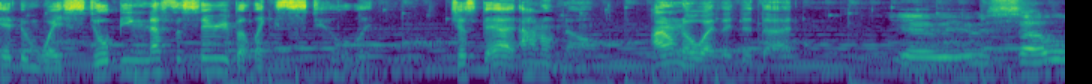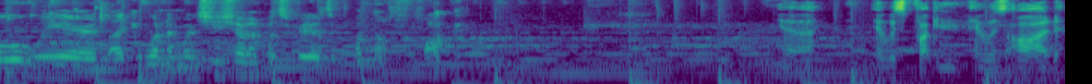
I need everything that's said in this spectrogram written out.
in a way, still being necessary, but like still, it just I, I don't know. I don't know why they did that. yeah, it was so weird. Like when when she showed up on screen, I was like, what the fuck? Yeah, it was fucking. It was odd.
